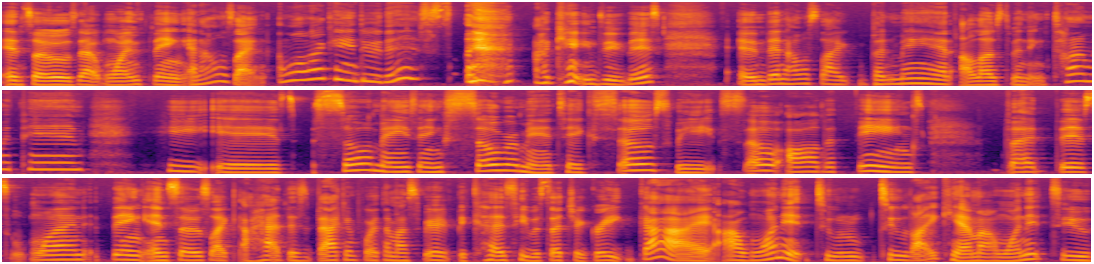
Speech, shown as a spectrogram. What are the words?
And so it was that one thing. And I was like, well, I can't do this. I can't do this. And then I was like, but man, I love spending time with him. He is so amazing, so romantic, so sweet, so all the things. But this one thing, and so it's like I had this back and forth in my spirit because he was such a great guy. I wanted to to like him. I wanted to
